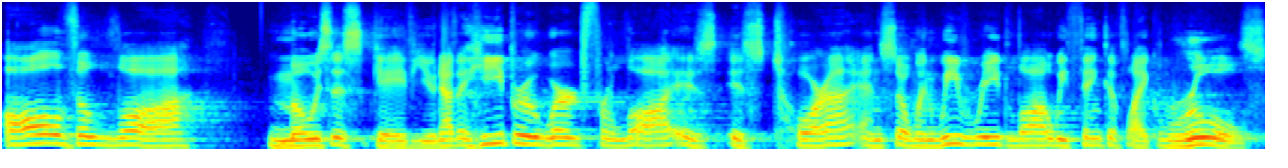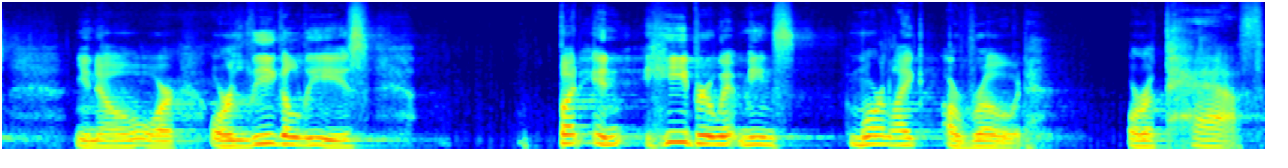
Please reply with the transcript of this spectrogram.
all the law Moses gave you. Now, the Hebrew word for law is, is Torah. And so when we read law, we think of like rules, you know, or, or legalese. But in Hebrew, it means more like a road or a path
